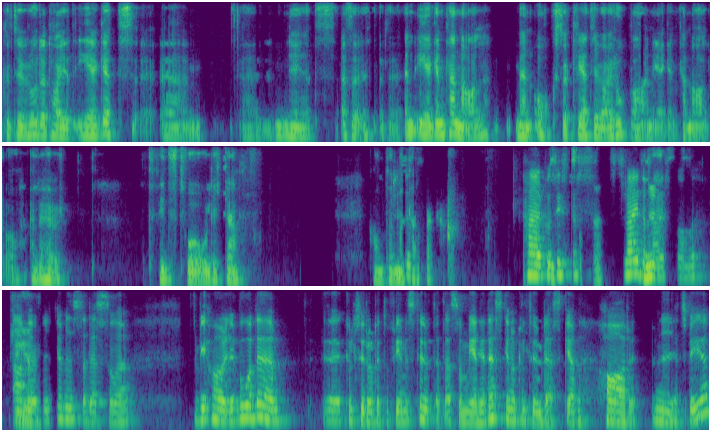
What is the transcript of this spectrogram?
Kulturrådet har ju ett eget eh, eh nyhets, alltså en egen kanal, men också Kreativa Europa har en egen kanal då, eller hur? Det finns två olika konton man kan följa. Här på sista sliden här som Anna Ulrika visade så vi har ju både eh, Kulturrådet och Filminstitutet, alltså mediedesken och kulturdesken, har nyhetsbrev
